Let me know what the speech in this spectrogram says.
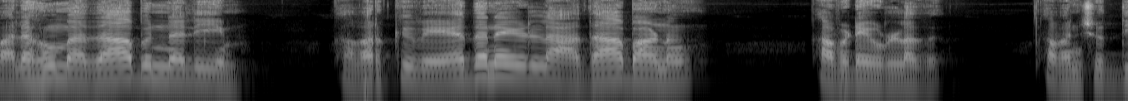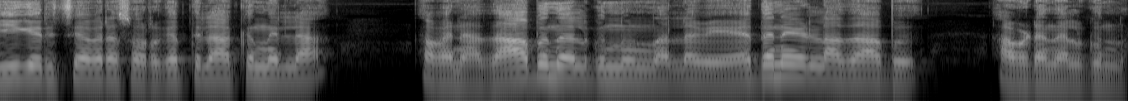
വലഹും അദാബുൻ അലീം. അവർക്ക് വേദനയുള്ള അദാബാണ് അവിടെയുള്ളത് അവൻ ശുദ്ധീകരിച്ച് അവരെ സ്വർഗത്തിലാക്കുന്നില്ല അവൻ അദാബ് നൽകുന്നു നല്ല വേദനയുള്ള അദാബ് അവിടെ നൽകുന്നു.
